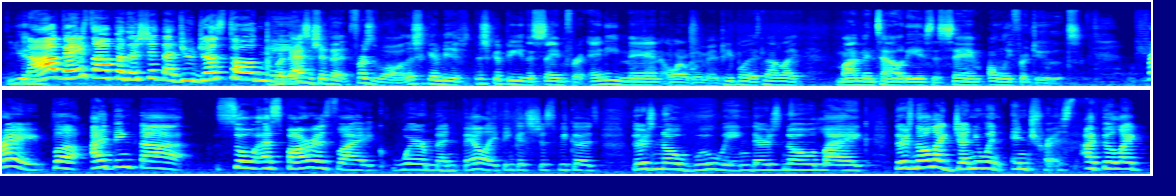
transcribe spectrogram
You Not based off of the shit that you just told me. But that's the shit that first of all, this can be this could be the same for any man or woman. People, it's not like my mentality is the same only for dudes. right. But I think that so as far as like where men fail, I think it's just because there's no wooing, there's no like there's no like genuine interest. I feel like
